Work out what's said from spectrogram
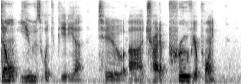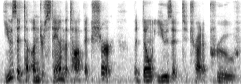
Don't use Wikipedia to uh, try to prove your point. Use it to understand the topic, sure, but don't use it to try to prove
